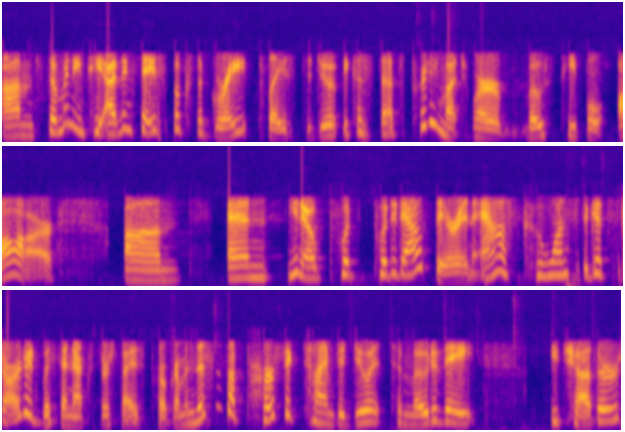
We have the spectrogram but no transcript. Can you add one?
Um, so many people. I think Facebook's a great place to do it because that's pretty much where most people are. Um, and you know, put put it out there and ask who wants to get started with an exercise program. And this is a perfect time to do it to motivate each other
